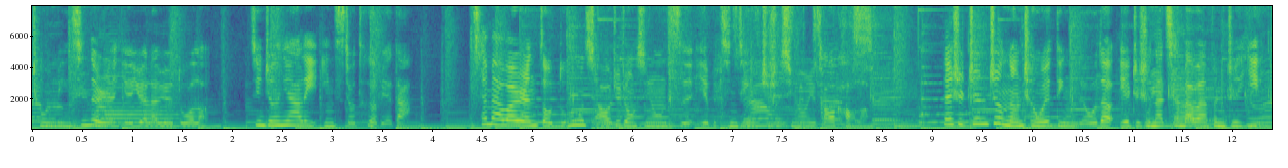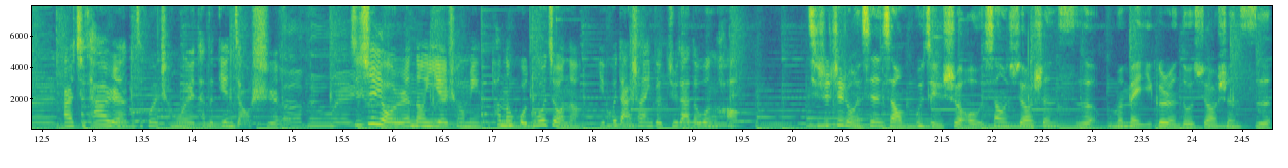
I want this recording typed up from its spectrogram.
成为明星的人也越来越多了，竞争压力因此就特别大。千百万人走独木桥这种形容词也不仅仅只是形容于高考了。但是真正能成为顶流的也只是那千百万分之一，而其他人则会成为他的垫脚石。即使有人能一夜成名，他能活多久呢？也会打上一个巨大的问号。其实这种现象不仅是偶像需要深思，我们每一个人都需要深思。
